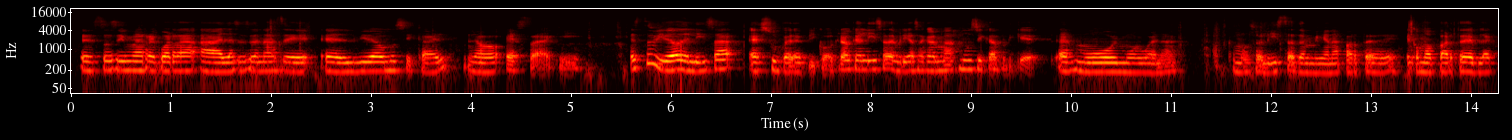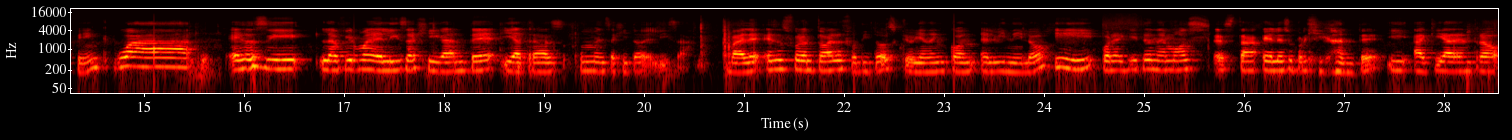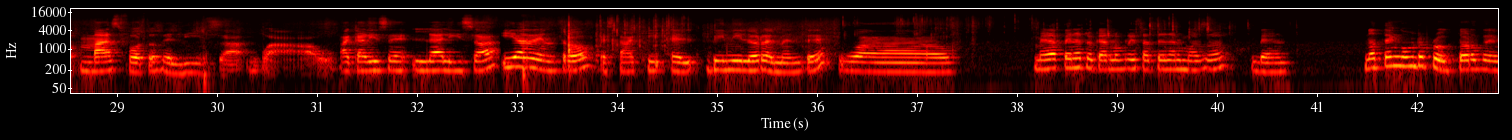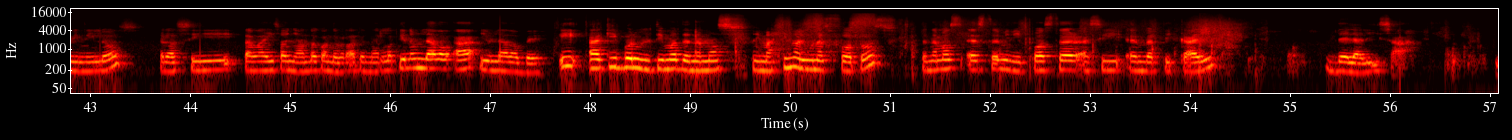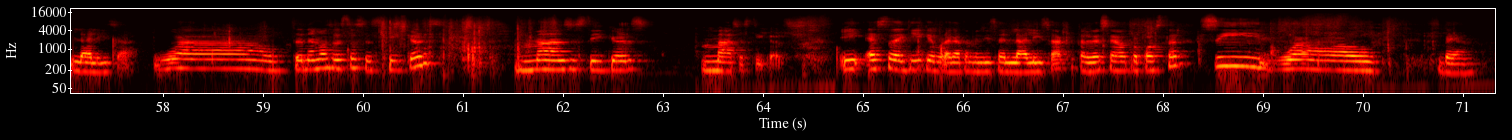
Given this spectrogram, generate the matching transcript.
Esto sí me recuerda a las escenas del el video musical. Luego esta aquí. Este video de Lisa es súper épico. Creo que Lisa debería sacar más música porque es muy, muy buena como solista también, aparte de como parte de Blackpink. ¡Guau! Eso sí, la firma de Lisa gigante y atrás un mensajito de Lisa. Vale, esas fueron todas las fotitos que vienen con el vinilo. Y por aquí tenemos esta L super gigante. Y aquí adentro más fotos de Lisa. ¡Wow! Acá dice la Lisa. Y adentro está aquí el vinilo realmente. ¡Wow! Me da pena tocarlo porque está tan hermoso. Vean. No tengo un reproductor de vinilos, pero sí estaba ahí soñando con de verdad tenerlo. Tiene un lado A y un lado B. Y aquí por último tenemos, me imagino algunas fotos. Tenemos este mini póster así en vertical de la Lisa. La Lisa. ¡Wow! Tenemos estos stickers. Más stickers. Más stickers. Y este de aquí que por acá también dice La Lisa, que tal vez sea otro póster. Sí, wow. Vean.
